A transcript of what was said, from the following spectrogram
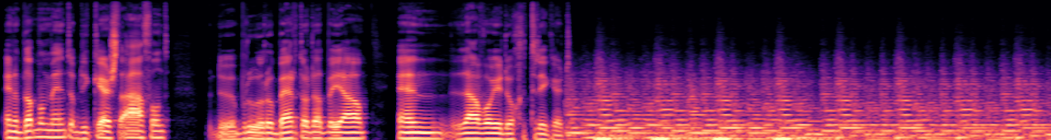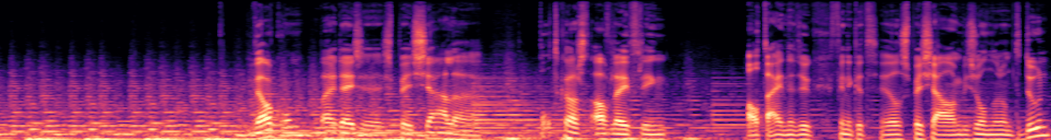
En op dat moment, op die kerstavond, de broer Roberto dat bij jou. En daar word je door getriggerd. Welkom bij deze speciale podcast-aflevering. Altijd natuurlijk vind ik het heel speciaal en bijzonder om te doen.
